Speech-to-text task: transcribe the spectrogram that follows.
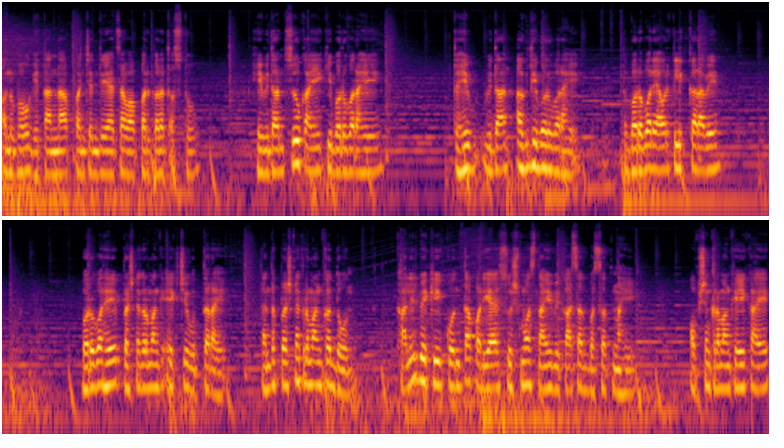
अनुभव घेताना पंचेंद्रियाचा वापर करत असतो. हे विधान चूक आहे की बरोबर आहे? तर हे विधान अगदी बरोबर आहे. तर बरोबर यावर क्लिक करावे. बरोबर हे प्रश्न क्रमांक एकचे उत्तर आहे. त्यानंतर प्रश्न क्रमांक दोन. खालीलपैकी कोणता पर्याय सूक्ष्म स्नायू विकासात बसत नाही? ऑप्शन क्रमांक एक आहे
